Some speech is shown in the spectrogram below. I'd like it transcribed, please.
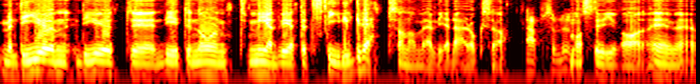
Men det är ju, en, det är ju ett, det är ett enormt medvetet stilgrepp som de väljer där också. Absolut. Måste det ju vara. Eh,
